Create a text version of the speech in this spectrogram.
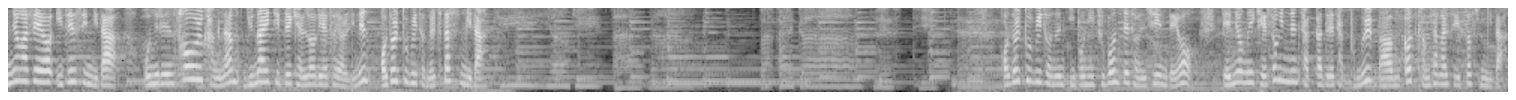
안녕하세요. 이진수입니다. 오늘은 서울 강남 유나이티드 갤러리에서 열리는 어덜토비 전을 찾았습니다. 기억이 안 나. 빨간 립스틱 어덜토비 전은 이번이 두 번째 전시인데요. 4명의 개성 있는 작가들의 작품을 마음껏 감상할 수 있었습니다.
